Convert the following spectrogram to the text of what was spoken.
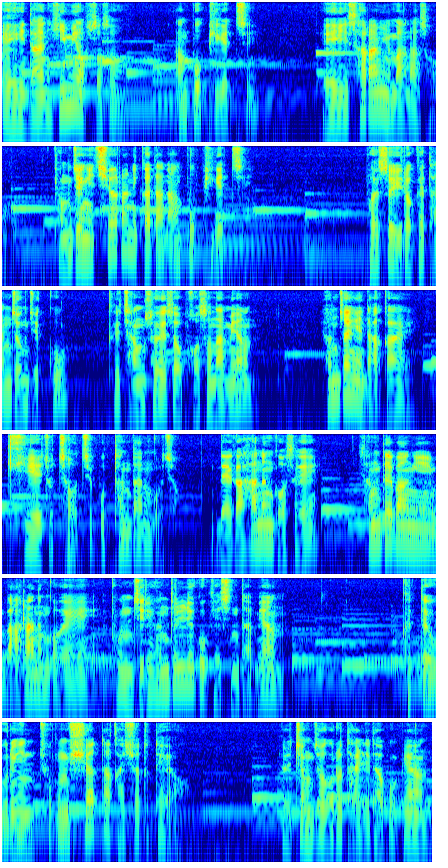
에이, 난 힘이 없어서 안 뽑히겠지. 에이, 사람이 많아서 경쟁이 치열하니까 난 안 뽑히겠지. 벌써 이렇게 단정 짓고 그 장소에서 벗어나면 현장에 나갈 기회조차 얻지 못한다는 거죠. 내가 하는 것에 상대방이 말하는 거에 본질이 흔들리고 계신다면 그때 우린 조금 쉬었다 가셔도 돼요. 열정적으로 달리다 보면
